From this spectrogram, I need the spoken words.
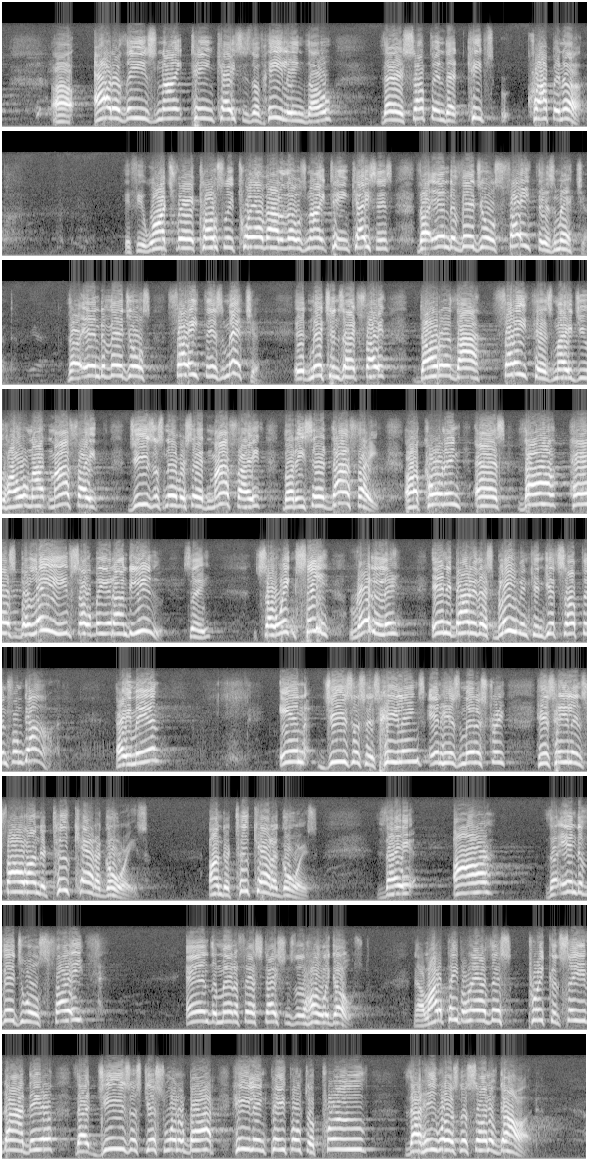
Uh, out of these 19 cases of healing, though, there is something that keeps cropping up. If you watch very closely, 12 out of those 19 cases, the individual's faith is mentioned. The individual's faith is mentioned. It mentions that faith. Daughter, thy faith has made you whole, not my faith. Jesus never said my faith, but he said thy faith. According as thou hast believed, so be it unto you. See? So we can see readily anybody that's believing can get something from God. Amen? In Jesus' healings, in his ministry, his healings fall under two categories. Under two categories. They are the individual's faith and the manifestations of the Holy Ghost. Now, a lot of people have this preconceived idea that Jesus just went about healing people to prove that he was the Son of God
